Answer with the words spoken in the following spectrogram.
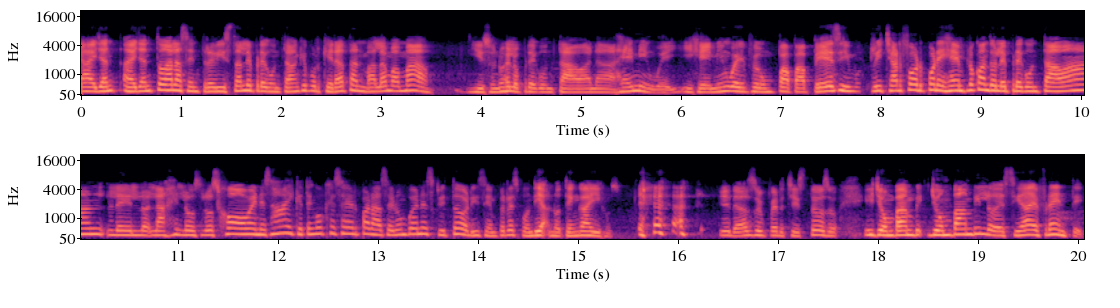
a, ella, a ella en todas las entrevistas le preguntaban que por qué era tan mala mamá. Y eso no se lo preguntaban a Hemingway. Y Hemingway fue un papá pésimo. Richard Ford, por ejemplo, cuando le preguntaban los, los jóvenes, ay, ¿qué tengo que hacer para ser un buen escritor? Y siempre respondía, no tenga hijos. Era súper chistoso. Y John Bambi, John Bambi lo decía de frente,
